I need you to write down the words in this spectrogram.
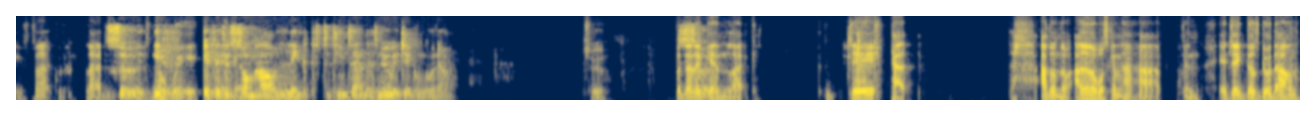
Exactly. Like so, there's no if, way if it is can... somehow linked to Team Ten, there's no way Jake can go down. True, but then so, again, like Jake had, I don't know. I don't know what's gonna happen if Jake does go down.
